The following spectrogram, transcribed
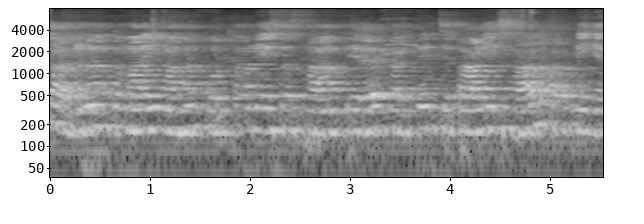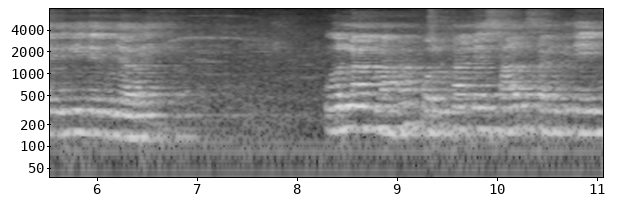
ਭਾਵਨਾ ਕਮਾਈ ਮਹਾਂਪੁਰਖਾਂ ਨੇ ਇਸ ਸਥਾਨ ਤੇ ਰਹਿ ਕਰਕੇ 44 ਸਾਲ ਆਪਣੀ ਜ਼ਿੰਦਗੀ ਦੇ ਗੁਜ਼ਾਰੇ। ਉਹਨਾਂ ਮਹਾਂਪੁਰਖਾਂ ਦੇ ਸਾਧ ਸੰਗਤ ਜੀ,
